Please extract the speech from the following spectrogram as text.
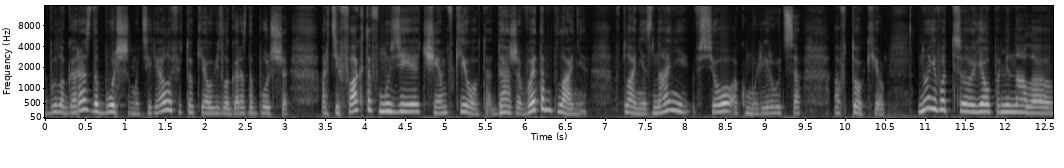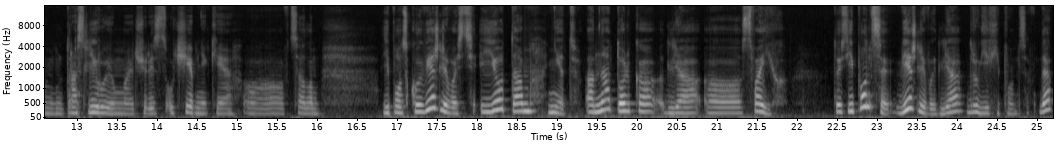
раздобыла гораздо больше материалов, и Токио я увидела гораздо больше артефактов музея, чем в Киото. Даже в этом плане, в плане знаний, все аккумулируется а, в Токио. Ну и вот э, я упоминала транслируемое через учебники э, в целом японскую вежливость, ее там нет. Она только для э, своих. То есть японцы вежливы для других японцев. Да?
